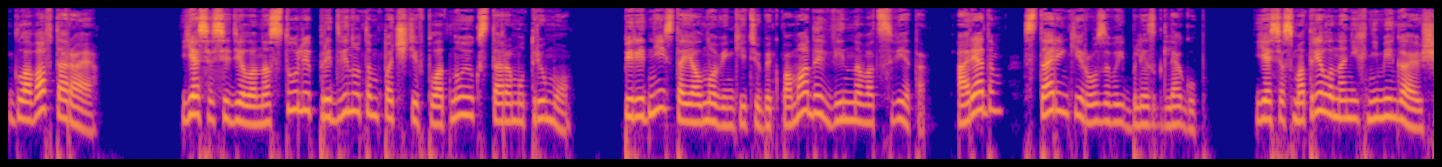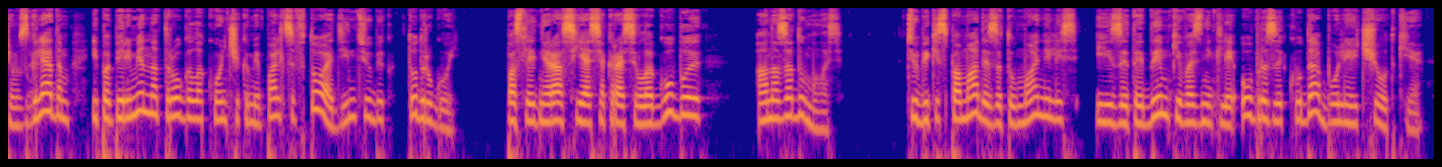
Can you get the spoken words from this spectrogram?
Глава вторая. Яся сидела на стуле, придвинутом почти вплотную к старому трюмо. Перед ней стоял новенький тюбик помады винного цвета, а рядом старенький розовый блеск для губ. Яся смотрела на них немигающим взглядом и попеременно трогала кончиками пальцев то один тюбик, то другой. Последний раз Яся красила губы, она задумалась. Тюбики с помадой затуманились, и из этой дымки возникли образы куда более четкие –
